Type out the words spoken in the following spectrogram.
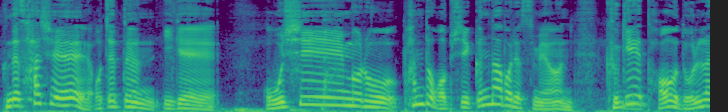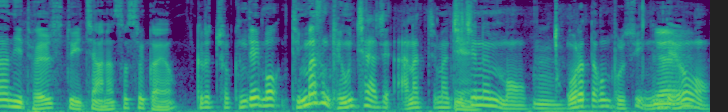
근데 사실 어쨌든 이게 오심으로 판독 없이 끝나버렸으면 그게 더 논란이 될 수도 있지 않았었을까요? 그렇죠. 근데 뭐 뒷맛은 개운치 하지 않았지만 예. 취지는 뭐 음. 옳았다고는 볼 수 있는데요.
